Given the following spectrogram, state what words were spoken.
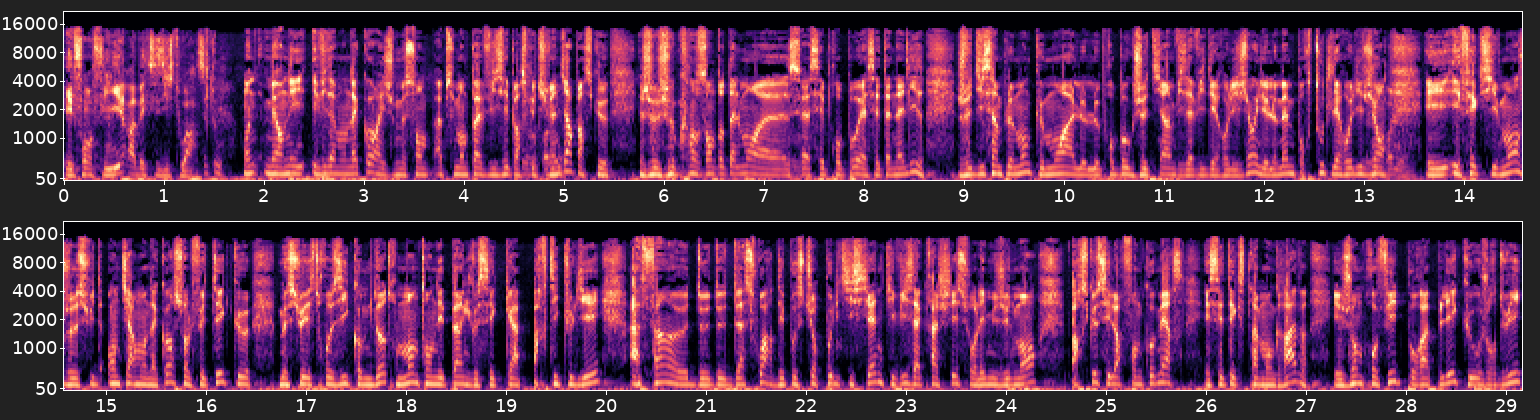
et il faut en finir avec ces histoires. C'est tout. On- mais on est évidemment d'accord et je me sens absolument pas visé par ce que tu viens de dire parce que je, je consens totalement à, à ces propos et à cette analyse. Je dis simplement que moi, le, le propos que je tiens vis-à-vis des religions, il est le même pour toutes les religions. Et effectivement, je suis entièrement d'accord sur le fait que Monsieur Estrosi, comme d'autres, monte en épingle ces cas particuliers afin euh, de de- d'asseoir des postures politiciennes qui visent à cracher sur les musulmans parce que c'est leur fonds de commerce et c'est extrêmement grave. Et j'en profite pour rappeler qu'aujourd'hui,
